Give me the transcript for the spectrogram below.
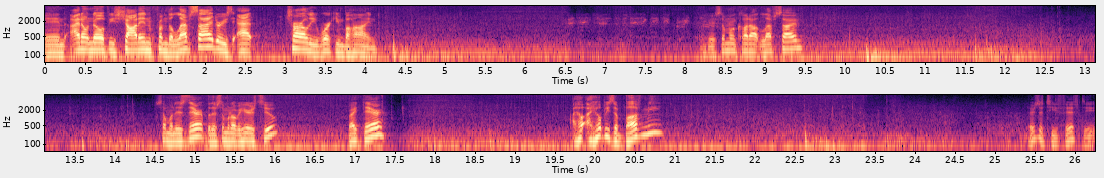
And I don't know if he's shot in from the left side or he's at Charlie working behind. Okay, someone caught out left side. Someone is there, but there's someone over here too. Right there. I, ho I hope he's above me. There's a T-50.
